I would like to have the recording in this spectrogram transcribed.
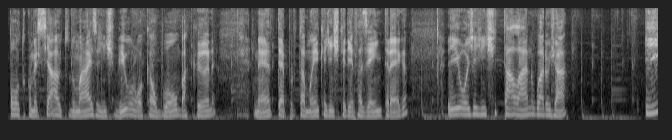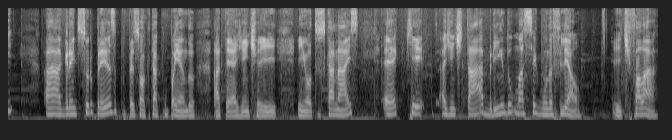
ponto comercial e tudo mais, a gente viu um local bom, bacana, né? Até por tamanho que a gente queria fazer a entrega. E hoje a gente tá lá no Guarujá, e a grande surpresa para o pessoal que está acompanhando até a gente aí em outros canais é que a gente está abrindo uma segunda filial. E te falar,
